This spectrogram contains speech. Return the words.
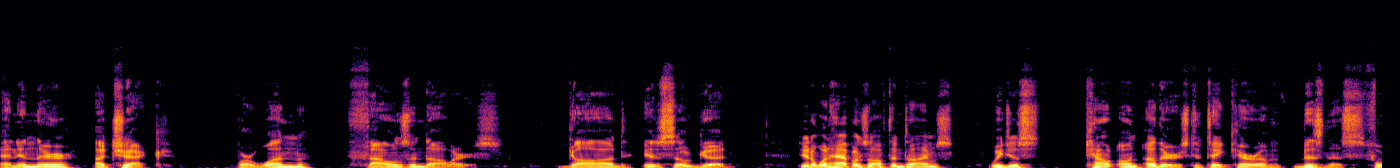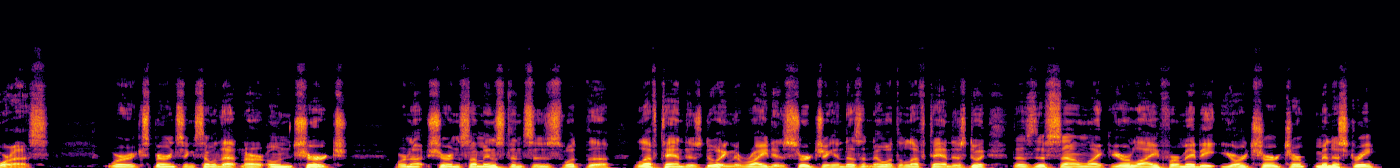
And in there, a check for $1,000. God is so good. Do you know what happens oftentimes? We just count on others to take care of business for us. We're experiencing some of that in our own church. We're not sure in some instances what the left hand is doing. The right is searching and doesn't know what the left hand is doing. Does this sound like your life or maybe your church or ministry?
